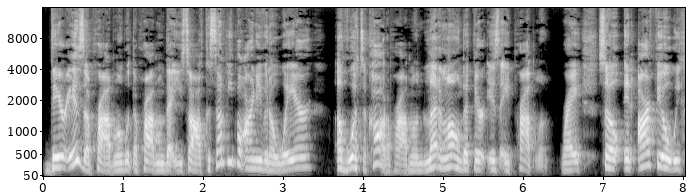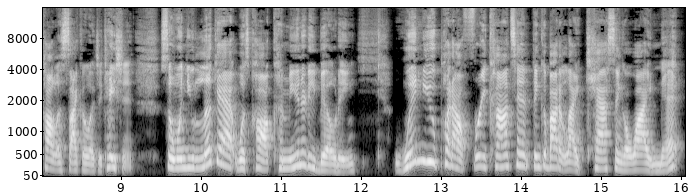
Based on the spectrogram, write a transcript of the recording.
there is a problem with the problem that you solve. Cause some people aren't even aware of what's a called a problem, let alone that there is a problem, right? So in our field, we call it psychoeducation. So when you look at what's called community building, when you put out free content, think about it like casting a wide net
